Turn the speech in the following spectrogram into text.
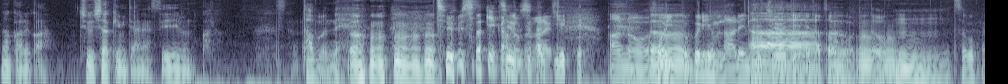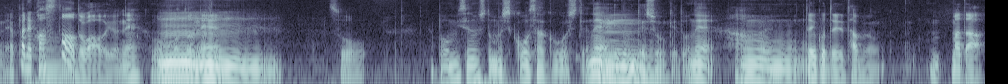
なんかあれか。注射器みたいなやつ入れるのか多分ね。な 注射器かどうか あのホイップクリームのアレンジ中で入れたと思うけど、ううん。うん。すごくね。やっぱりカスタードが合うよね、うん桃とね、うん。うん。うん。そう、やっぱお店の人も試行錯誤してね、うん。いるんでしょうけどね、はい。うん。ということで多分また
